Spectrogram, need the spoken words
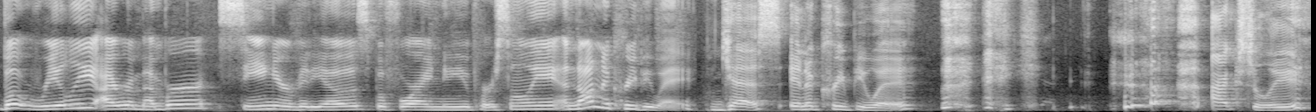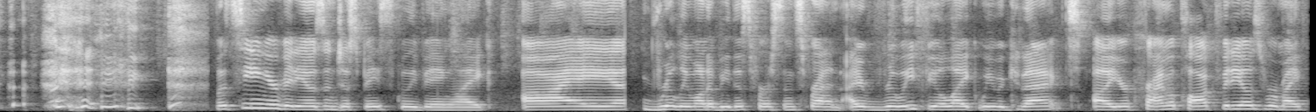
but really, I remember seeing your videos before I knew you personally, and not in a creepy way. yes, in a creepy way. Actually. But seeing your videos and just basically being like, I really want to be this person's friend. I really feel like we would connect. Uh, your crime o'clock videos were my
